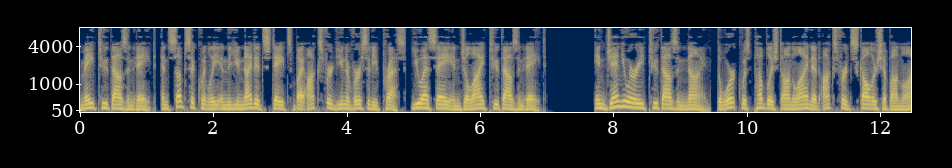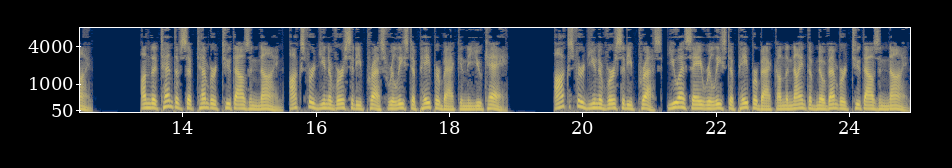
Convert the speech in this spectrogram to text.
May 2008, and subsequently in the United States by Oxford University Press, USA in July 2008. In January 2009, the work was published online at Oxford Scholarship Online. On 10 September 2009, Oxford University Press released a paperback in the UK. Oxford University Press, USA released a paperback on 9 November 2009.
